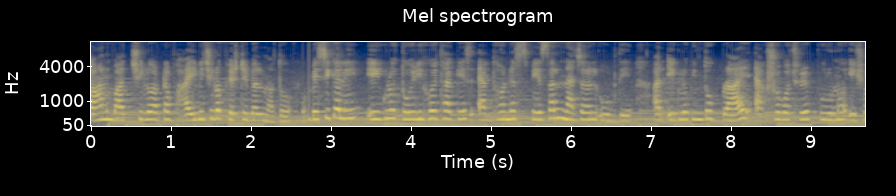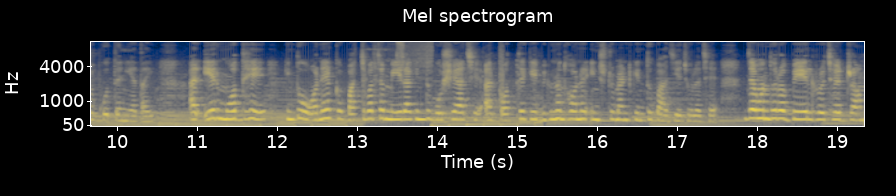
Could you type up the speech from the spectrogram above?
গান বাজছিল, একটা ভাইবই ছিল ফেস্টিভ্যাল মতো। বেসিক্যালি এইগুলো তৈরি হয়ে থাকে এক ধরনের স্পেশাল ন্যাচারাল উড দিয়ে। আর এগুলো কিন্তু প্রায় একশো বছরের পুরনো এইসব গোতে নিয়াতাই আর এর মধ্যে কিন্তু অনেক বাচ্চা বাচ্চা মেয়েরা কিন্তু বসে আছে আর প্রত্যেকে বিভিন্ন ধরনের ইনস্ট্রুমেন্ট কিন্তু বাজিয়ে চলেছে। যেমন ধরো বেল রয়েছে ড্রাম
